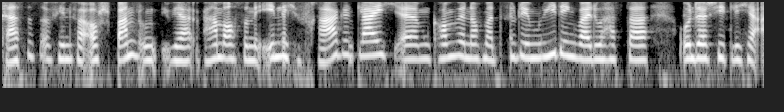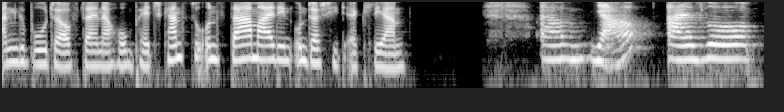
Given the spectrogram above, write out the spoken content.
Das ist auf jeden Fall auch spannend und wir haben auch so eine ähnliche Frage gleich. Ähm, kommen wir nochmal zu dem Reading, weil du hast da unterschiedliche Angebote auf deiner Homepage. Kannst du uns da mal den Unterschied erklären? Ähm, ja, also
